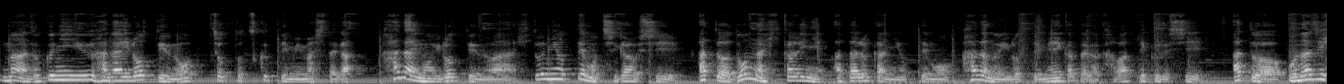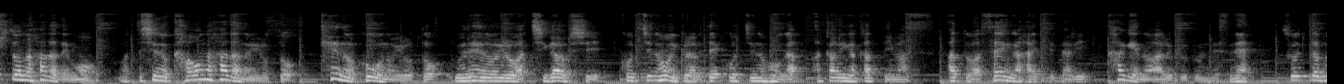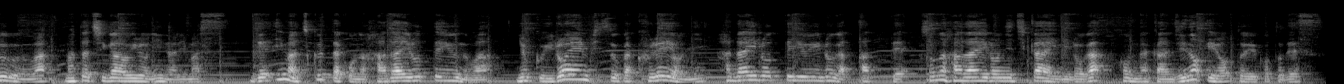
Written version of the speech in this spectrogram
まあ俗に言う肌色っていうのをちょっと作ってみましたが肌の色っていうのは人によっても違うしあとはどんな光に当たるかによっても肌の色って見え方が変わってくるしあとは同じ人の肌でも私の顔の肌の色と手の甲の色と腕の色は違うしこっちの方に比べてこっちの方が赤みがかっています。あとは線が入ってたり影のある部分ですね。そういった部分はまた違う色になります。で今作ったこの肌色っていうのはよく色鉛筆とかクレヨンに肌色っていう色があってその肌色に近い色がこんな感じの色ということです。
